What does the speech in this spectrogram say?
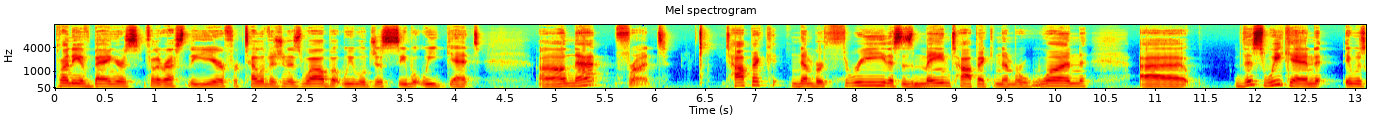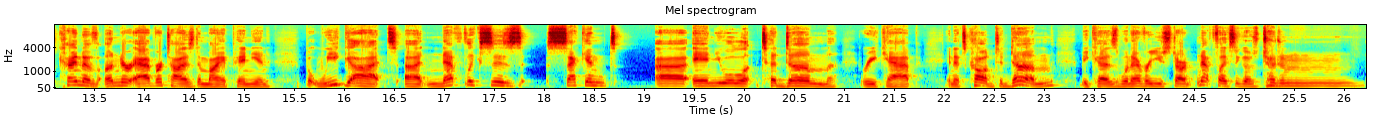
plenty of bangers for the rest of the year for television as well, but we will just see what we get on that front. Topic number three. This is main topic number one. Uh, this weekend, it was kind of under advertised, in my opinion, but we got uh, Netflix's second uh, annual Tudum recap, and it's called Tudum because whenever you start Netflix, it goes Tudum.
